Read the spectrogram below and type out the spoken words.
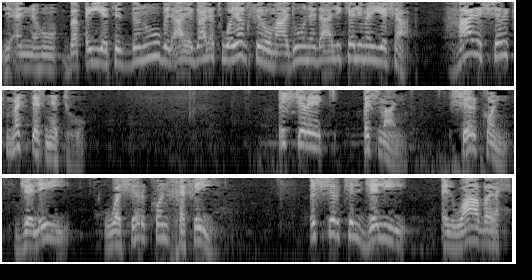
لأنه بقية الذنوب الآية قالت ويغفر ما دون ذلك لمن يشاء. هذا الشرك ما استثنته. الشرك قسمان شرك جلي وشرك خفي. الشرك الجلي الواضح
